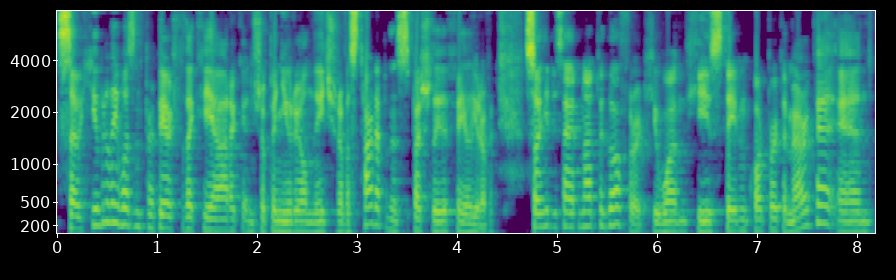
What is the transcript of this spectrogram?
So he really wasn't prepared for the chaotic entrepreneurial nature of a startup and especially the failure of it. So he decided not to go for it. He went, he stayed in corporate America and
